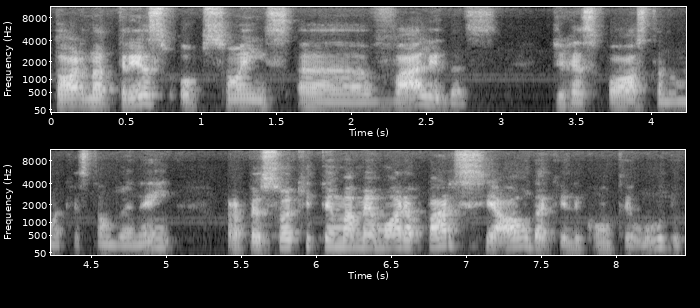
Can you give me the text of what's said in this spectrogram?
torna três opções uh, válidas, de resposta numa questão do Enem, para a pessoa que tem uma memória parcial daquele conteúdo,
